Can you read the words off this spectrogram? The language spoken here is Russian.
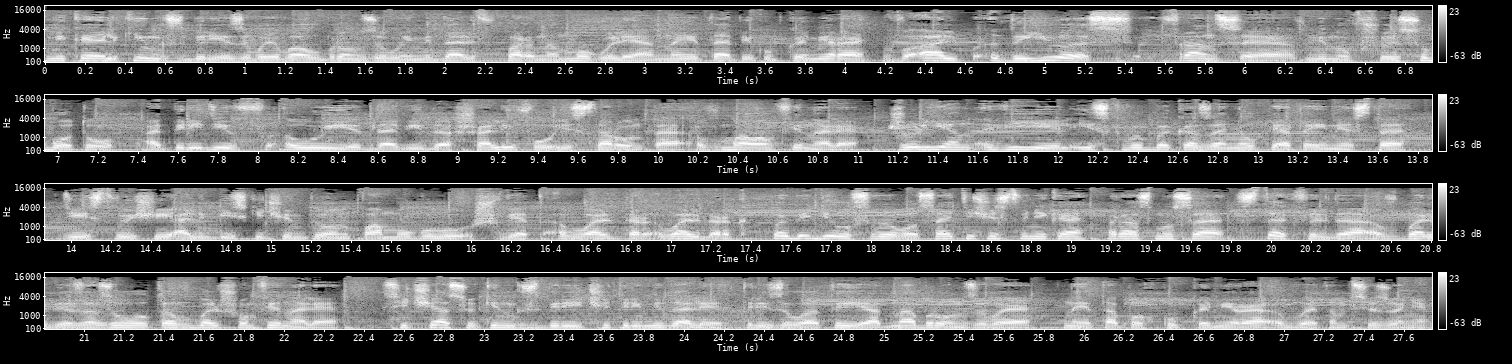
Микаэль Кингсбери завоевал бронзовую медаль в парном могуле на этапе Кубка мира в Альп де Юэс, Франция, в минувшую субботу, опередив Луи Давида Шалифу из Торонто в малом финале. Жульен Виель из Квебека занял пятое место. Действующий олимпийский чемпион по могулу швед Вальтер Вальберг победил своего соотечественника Расмуса Стекфельда в борьбе за золото в большом финале. Сейчас у Кингсбери четыре медали, три золотые и одна бронзовая на этапах Кубка мира в этом сезоне.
